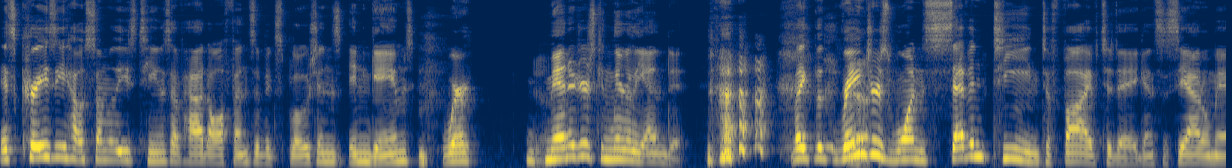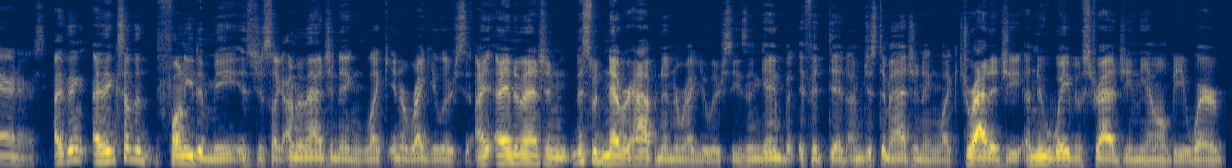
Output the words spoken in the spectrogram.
it's crazy how some of these teams have had offensive explosions in games where Yeah. managers can literally end it. Like the Rangers won 17 to 5 today against the Seattle Mariners. I think I think something funny to me is just like I'm imagining like in a regular se- I I'd imagine this would never happen in a regular season game, but if it did, I'm just imagining like strategy, a new wave of strategy in the MLB where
